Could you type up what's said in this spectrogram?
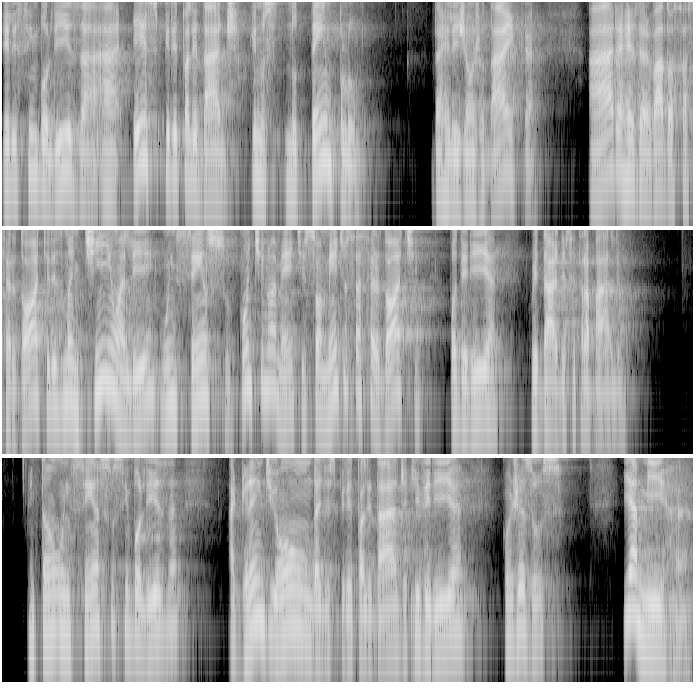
ele simboliza a espiritualidade, que no, no templo da religião judaica, a área reservada ao sacerdote, eles mantinham ali o incenso continuamente, e somente o sacerdote poderia cuidar desse trabalho. Então, o incenso simboliza a grande onda de espiritualidade que viria com Jesus. E a mirra?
